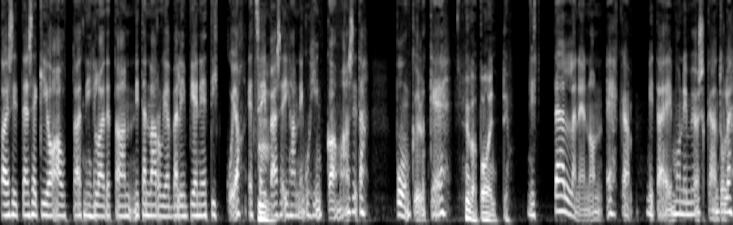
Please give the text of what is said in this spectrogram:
Tai sitten sekin jo auttaa, että niihin laitetaan niiden narujen väliin pieniä tikkuja, että se mm. ei pääse ihan niin kuin hinkkaamaan sitä puun kylkeä. Hyvä pointti. Niin tällainen on ehkä, mitä ei moni myöskään tule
